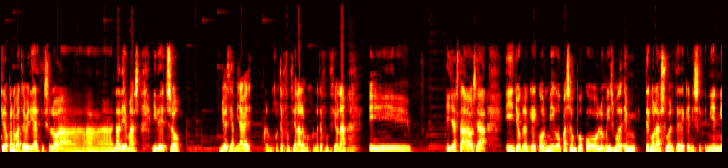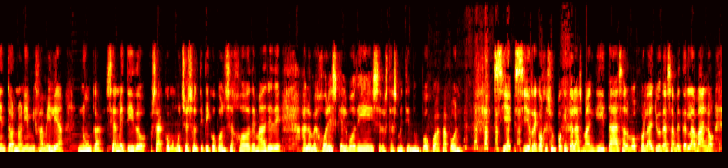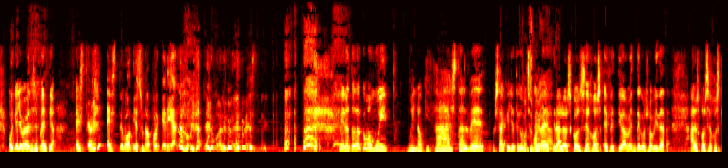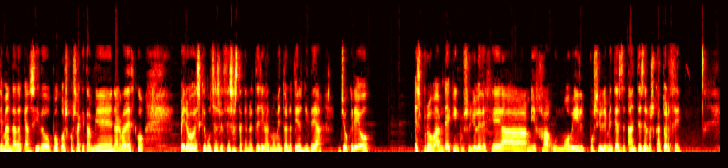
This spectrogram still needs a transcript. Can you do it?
Creo que no me atrevería a decírselo a, a nadie más. Y de hecho, yo decía, mira, a ver, a lo mejor te funciona, a lo mejor no te funciona y, y ya está, o sea, y yo creo que conmigo pasa un poco lo mismo. En- tengo la suerte de que ni, ni en mi entorno ni en mi familia nunca se han metido, o sea, como mucho eso, el típico consejo de madre de a lo mejor es que el body se lo estás metiendo un poco a capón. Si, recoges un poquito las manguitas, a lo mejor le ayudas a meter la mano, porque yo a veces siempre decía, este, este body es una porquería, no voy a devolver vestir". Pero todo como muy, bueno, quizás, tal vez. O sea, que yo tengo Con mucho que agradecer a los consejos, efectivamente, con suavidad, a los consejos que me han dado, que han sido pocos, cosa que también agradezco. Pero es que muchas veces hasta que no te llega el momento no tienes ni idea. Yo creo es probable que incluso yo le dejé a mi hija un móvil posiblemente antes de los 14.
